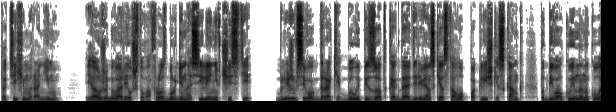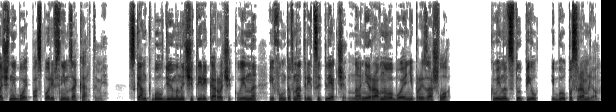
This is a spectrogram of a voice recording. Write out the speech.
то тихим и ранимым. Я уже говорил, что во Фростбурге насилие не в чести. Ближе всего к драке был эпизод, когда деревенский остолоп по кличке Сканк подбивал Куинна на кулачный бой, поспорив с ним за картами. Сканк был дюйма на четыре короче Куинна и фунтов на тридцать легче, но неравного боя не произошло. Куин отступил и был посрамлен.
